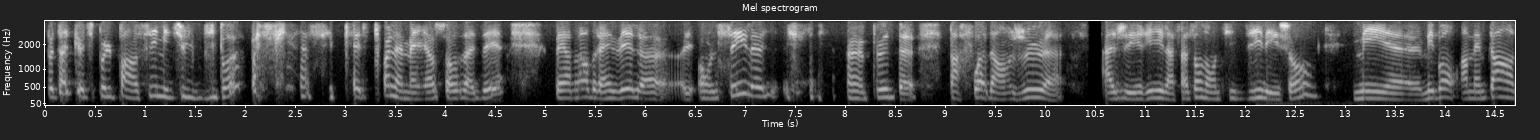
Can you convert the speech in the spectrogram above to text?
Peut-être que tu peux le penser, mais tu le dis pas, parce que c'est peut-être pas la meilleure chose à dire. Bernard Drinville, euh, on le sait, là, un peu de, parfois d'enjeu à, à gérer la façon dont il dit les choses. Mais, euh, mais bon, en même temps,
